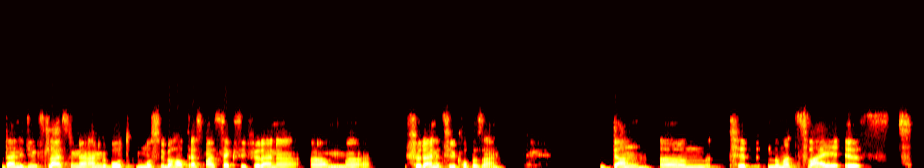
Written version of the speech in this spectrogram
deine Dienstleistung, dein Angebot muss überhaupt erstmal sexy für deine, ähm, äh, für deine Zielgruppe sein. Dann ähm, Tipp Nummer zwei ist,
